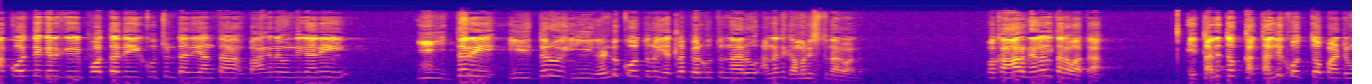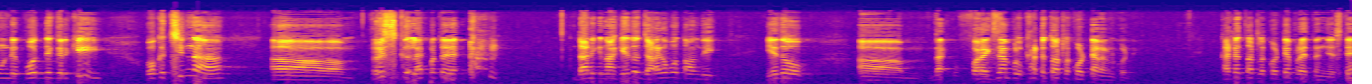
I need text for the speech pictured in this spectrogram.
ఆ కోతి దగ్గరికి పోతుంది కూర్చుంటుంది అంతా బాగానే ఉంది కానీ ఈ ఇద్దరి ఈ ఇద్దరు ఈ రెండు కోతులు ఎట్లా పెరుగుతున్నారు అన్నది గమనిస్తున్నారు వాళ్ళు. ఒక ఆరు నెలల తర్వాత ఈ తల్లితో తల్లి కోతితో పాటు ఉండే కోతి దగ్గరికి ఒక చిన్న రిస్క్ లేకపోతే దానికి నాకేదో జరగబోతోంది ఏదో ఫర్ ఎగ్జాంపుల్ కట్టెతో అట్లా కొట్టారనుకోండి. కట్టెతో అట్లా కొట్టే ప్రయత్నం చేస్తే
